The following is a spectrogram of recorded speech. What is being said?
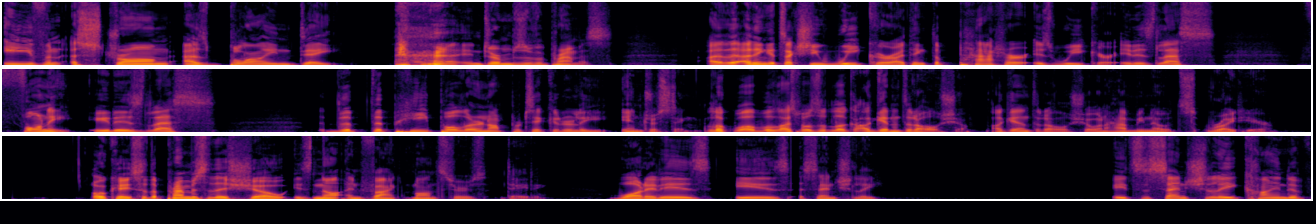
even as strong as Blind Date in terms of a premise. I, I think it's actually weaker. I think the patter is weaker. It is less funny. It is less. The the people are not particularly interesting. Look, well, well, I suppose look. I'll get into the whole show. I'll get into the whole show, and I have my notes right here. Okay, so the premise of this show is not, in fact, monsters dating. What it is is essentially. It's essentially kind of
